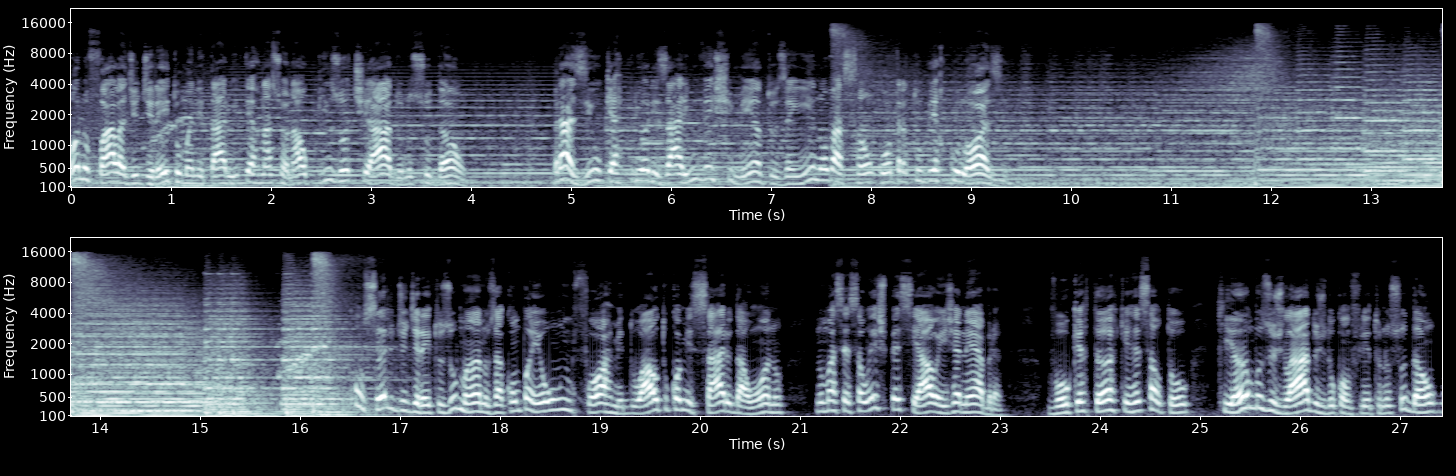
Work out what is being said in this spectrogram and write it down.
ONU fala de direito humanitário internacional pisoteado no Sudão. Brasil quer priorizar investimentos em inovação contra a tuberculose. O Conselho de Direitos Humanos acompanhou um informe do Alto Comissário da ONU numa sessão especial em Genebra. Volker Turk ressaltou que ambos os lados do conflito no Sudão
